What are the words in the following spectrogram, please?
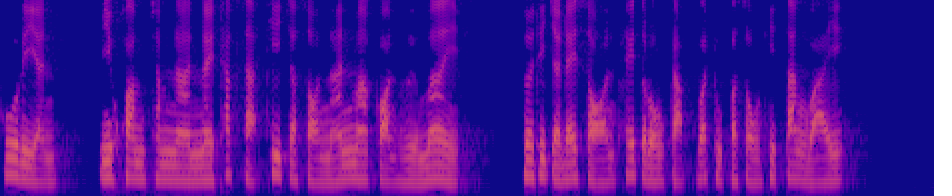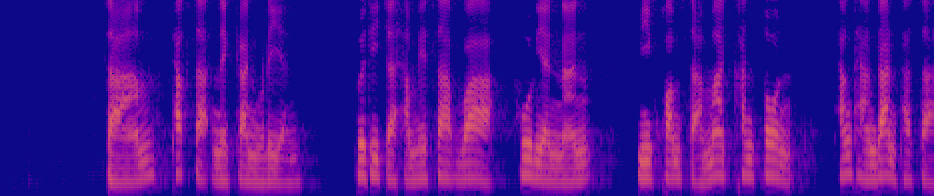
ผู้เรียนมีความชำนาญในทักษะที่จะสอนนั้นมาก่อนหรือไม่ เพื่อที่จะได้สอนให้ตรงกับวัตถุประสงค์ที่ตั้งไว้ 3. ทักษะในการเรียน เพื่อที่จะทำให้ทราบว่าผู้เรียนนั้นมีความสามารถขั้นต้น ทั้งทางด้านภาษา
